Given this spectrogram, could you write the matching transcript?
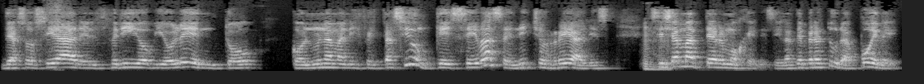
de asociar el frío violento con una manifestación que se basa en hechos reales se llama termogénesis. La temperatura puede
